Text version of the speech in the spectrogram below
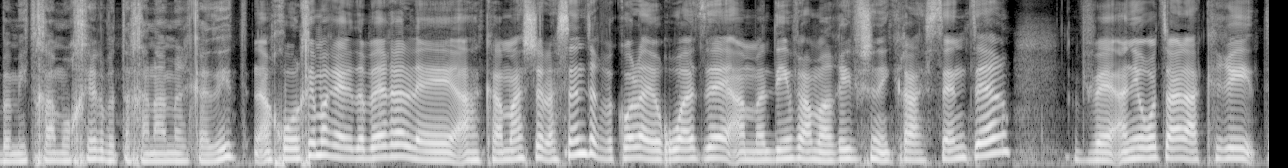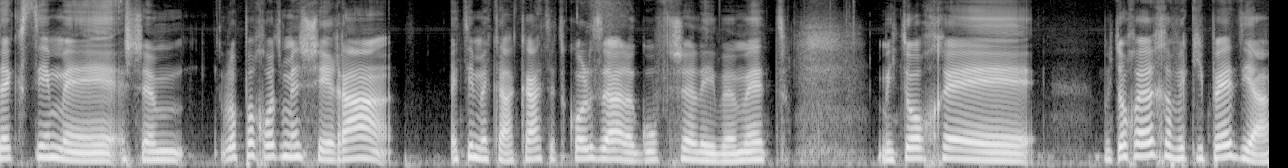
במתחם אוכל בתחנה המרכזית. אנחנו הולכים הרי לדבר על uh, ההקמה של הסנטר וכל האירוע הזה המדהים והמרהיב שנקרא הסנטר, ואני רוצה להקריא טקסטים uh, שהם לא פחות משירה, הייתי מקעקעת את כל זה על הגוף שלי, באמת, מתוך, uh, מתוך ערך הוויקיפדיה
